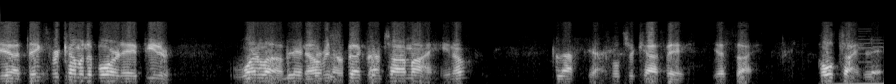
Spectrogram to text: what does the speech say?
yeah. Thanks for coming aboard. Hey, Peter. One love. You know, respect from Tom I. You know, Bless ya. Culture Cafe. Yes, I. Hold tight. Bless.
